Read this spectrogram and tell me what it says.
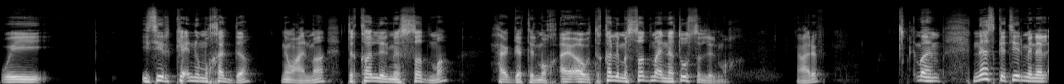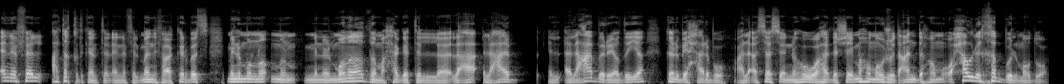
ويصير كأنه مخدة نوعا ما تقلل من الصدمة حقت المخ أو تقلل من الصدمة إنها توصل للمخ. عارف؟ المهم ناس كثير من ال NFL أعتقد كانت ال NFL ماني فاكر بس من المن... من- من المنظمة حقت الالعاب الألعاب الرياضية كانوا بيحاربوه على أساس إنه هو هذا الشيء ما هو موجود عندهم وحاولوا يخبوا الموضوع.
